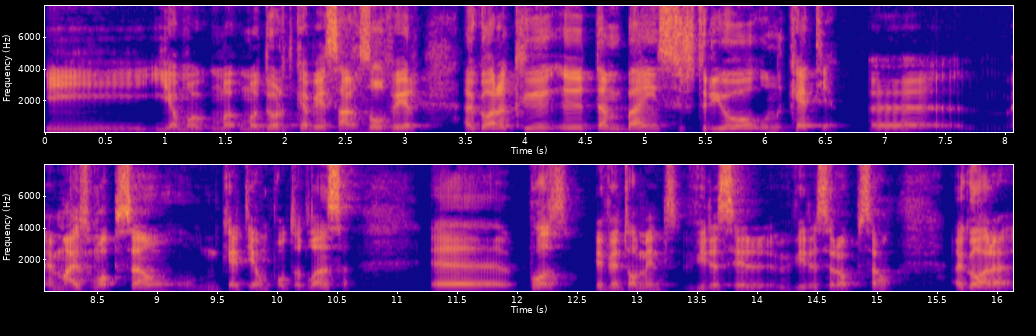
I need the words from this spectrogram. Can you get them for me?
e, e é uma, uma, uma, dor de cabeça a resolver. Agora que uh, também se estreou o Neketia. Uh, é mais uma opção, o Neketia é um ponta de lança, uh, pode eventualmente vir a ser, vir a ser opção. Agora,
